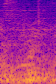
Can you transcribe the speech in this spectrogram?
这。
